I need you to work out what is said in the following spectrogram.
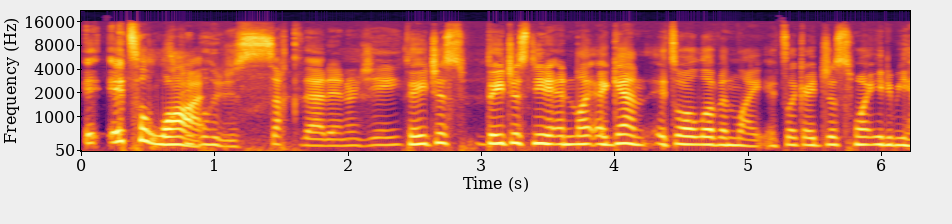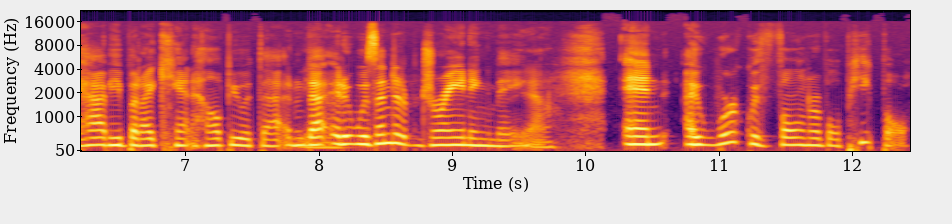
It, it's a lot. People who just suck that energy. They just they just need it, and like again, it's all love and light. It's like I just want you to be happy, but I can't help you with that, and that Yeah. it was ended up draining me. Yeah, And I work with vulnerable people,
